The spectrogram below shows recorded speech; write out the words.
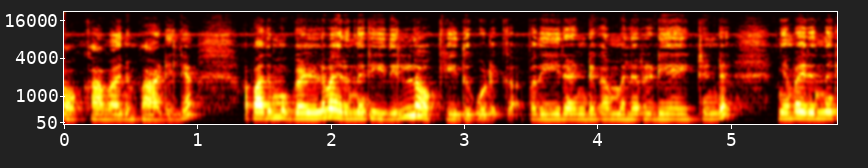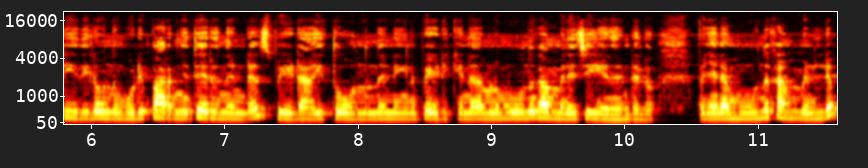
ലോക്ക് ആവാനും പാടില്ല. അപ്പോൾ അത് മുകളിൽ വരുന്ന രീതിയിൽ ലോക്ക് ചെയ്ത് കൊടുക്കുക. അപ്പോൾ ഈ രണ്ട് കമ്മൽ റെഡി ആയിട്ടുണ്ട്. ഞാൻ വരുന്ന രീതിയിൽ ഒന്നും കൂടി പറഞ്ഞു തരുന്നുണ്ട് സ്പീഡായി തോന്നുന്നുണ്ടെങ്കിൽ പേടിക്കേണ്ട നമ്മൾ മൂന്ന് കമ്മൽ ചെയ്യുന്നുണ്ടല്ലോ. അപ്പോൾ ഞാൻ ആ മൂന്ന് കമ്മലിലും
